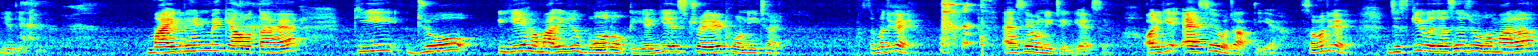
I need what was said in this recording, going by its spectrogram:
ये देखिए। माइग्रेन में क्या होता है कि जो ये हमारी जो बोन होती है, ये स्ट्रेट होनी चाहिए। समझ गए? ऐसे होनी चाहिए, ऐसे। और ये ऐसे हो जाती है। समझ गए? जिसकी वजह से जो हमारा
